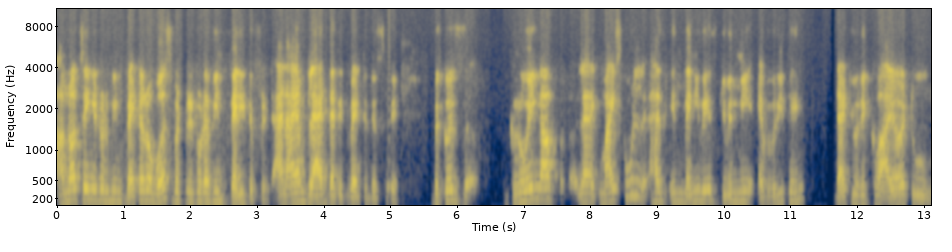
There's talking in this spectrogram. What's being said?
I'm not saying it would have been better or worse, but it would have been very different. And I am glad that it went this way because growing up, like my school has in many ways given me everything that you require to,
